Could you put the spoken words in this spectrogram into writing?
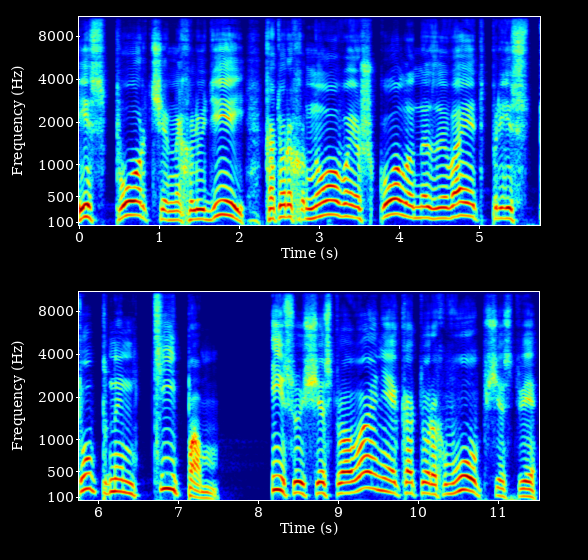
испорченных людей, которых новая школа называет преступным типом и существование которых в обществе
